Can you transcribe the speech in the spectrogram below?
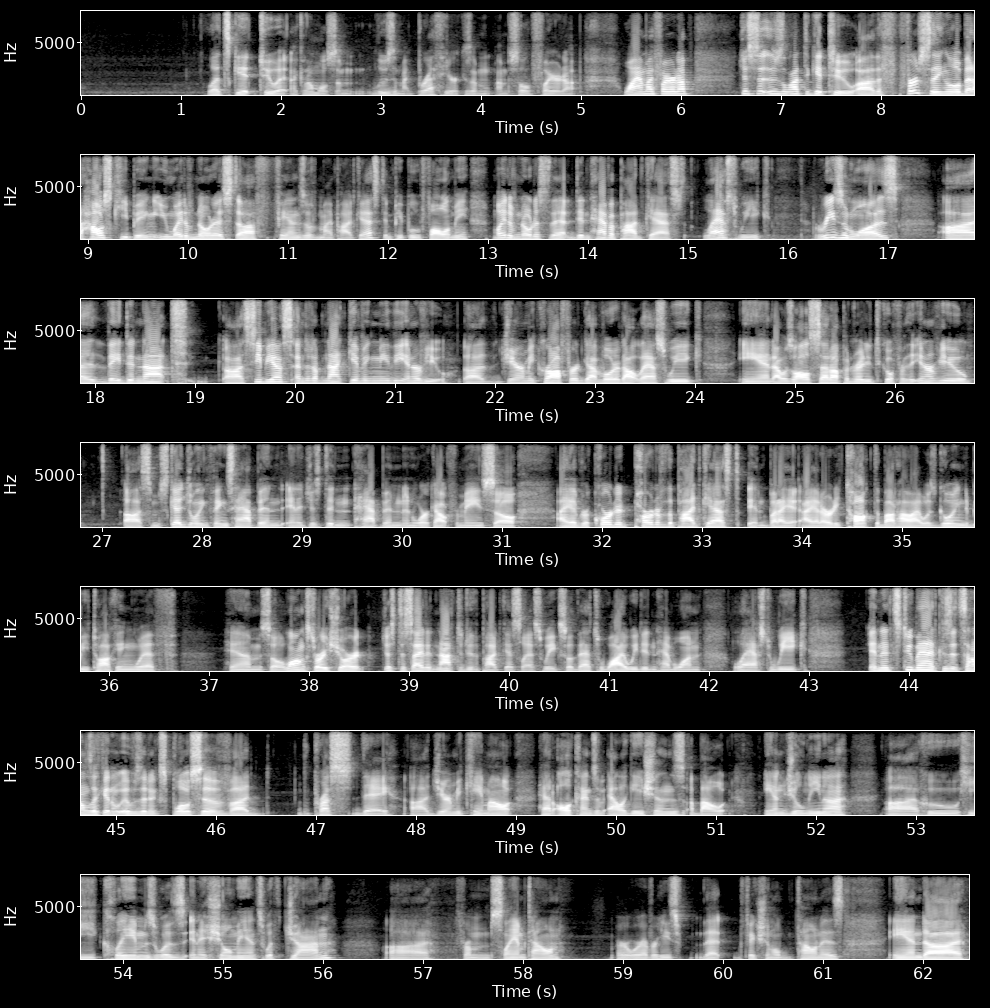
let's get to it. I can almost I'm losing my breath here because I'm I'm so fired up. Why am I fired up? Just there's a lot to get to. Uh, the first thing, a little bit of housekeeping. You might have noticed, uh, fans of my podcast and people who follow me might have noticed that I didn't have a podcast last week. Reason was uh, they did not. Uh, CBS ended up not giving me the interview. Uh, Jeremy Crawford got voted out last week, and I was all set up and ready to go for the interview uh, some scheduling things happened and it just didn't happen and work out for me. So I had recorded part of the podcast, and but I, I had already talked about how I was going to be talking with him. So long story short, just decided not to do the podcast last week. So that's why we didn't have one last week. And it's too bad because it sounds like it was an explosive uh, press day. Uh, Jeremy came out, had all kinds of allegations about Angelina, uh, who he claims was in a showmance with John uh, from Slamtown or wherever he's that fictional town is, and uh,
